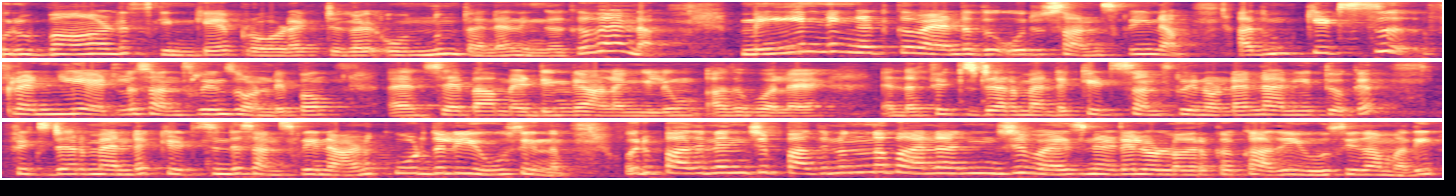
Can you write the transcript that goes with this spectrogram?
ഒരുപാട് സ്കിൻ കെയർ പ്രോഡക്റ്റുകൾ ഒന്നും തന്നെ നിങ്ങൾക്ക് വേണ്ട. മെയിൻ നിങ്ങൾക്ക് വേണ്ടത് ഒരു സൺസ്ക്രീനാണ് അതും കിഡ്സ് ഫ്രണ്ട്ലി ആയിട്ടുള്ള സൺസ്ക്രീൻസ് ഉണ്ട്. ഇപ്പം സെബാമെഡിന്റെ ആണെങ്കിലും അതുപോലെ എന്താ ഫിക്സ് ഡെർമാന്റെ കിഡ്സ് സൺസ്ക്രീൻ ഉണ്ട്. എന്റെ അനിയത്തിയൊക്കെ ഫിക്സ് ഡെർമാന്റെ കിഡ്സിന്റെ സൺസ്ക്രീൻ ആണ് കൂടുതൽ യൂസ് ചെയ്യുന്നത്. ഒരു പതിനഞ്ച് പതിനൊന്ന് പതിനഞ്ച് വയസ്സിനിടയിലുള്ളവർക്കൊക്കെ അത് യൂസ് ചെയ്താൽ മതി.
